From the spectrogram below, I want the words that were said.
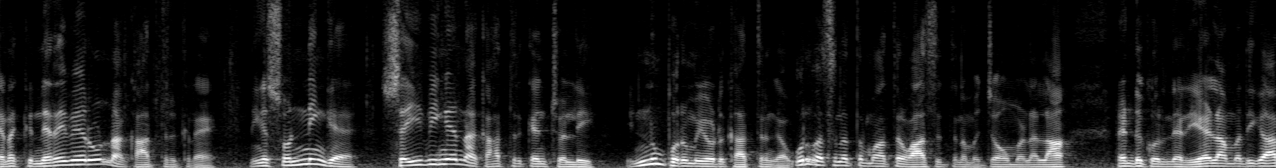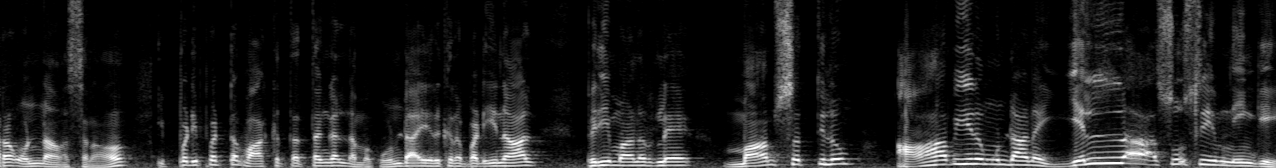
எனக்கு நிறைவேறும் நான் காத்திருக்கிறேன். நீங்கள் சொன்னீங்க செய்வீங்க நான் காத்திருக்கேன்னு சொல்லி இன்னும் பொறுமையோடு காத்துருங்க. ஒரு வசனத்தை மாத்திரம் வாசித்து நம்ம ஜெபம் பண்ணலாம். ரெண்டு குறைந்தர் ஏழாம் அதிகாரம் ஒன்றாம் வசனம். இப்படிப்பட்ட வாக்குத்தத்தங்கள் நமக்கு உண்டாயிருக்கிறபடியினால் பிரிமானவர்களே மாம்சத்திலும் ஆவியிலும் உண்டான எல்லா அசூசியும் நீங்கி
